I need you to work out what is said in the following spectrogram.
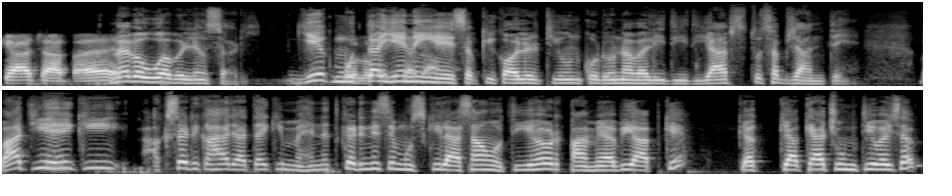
क्या चाहता है? मैं बउआ बोल रहा हूँ सॉरी ये मुद्दा ये नहीं है सबकी कॉलर ट्यून कोरोना वाली दीदी आप तो सब जानते हैं। बात यह है कि अक्सर कहा जाता है कि मेहनत करने से मुश्किल आसान होती है और कामयाबी आपके क्या क्या क्या चूमती है भाई साहब?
